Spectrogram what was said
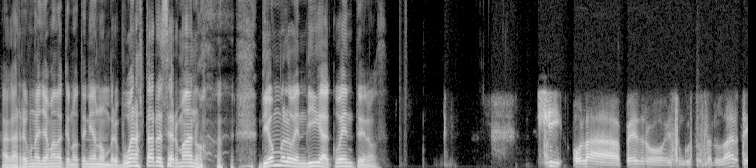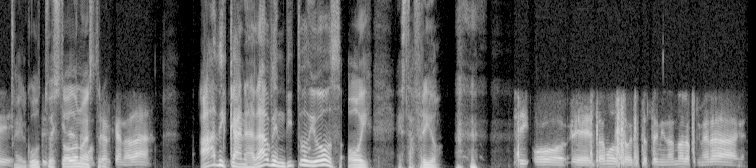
agarré una llamada que no tenía nombre. Buenas tardes, hermano. Dios me lo bendiga, cuéntenos. Sí, hola Pedro, es un gusto saludarte. El gusto es todo nuestro. Canadá. Ah, de Canadá, bendito Dios. Hoy está frío. Sí, o eh, estamos ahorita terminando la primera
